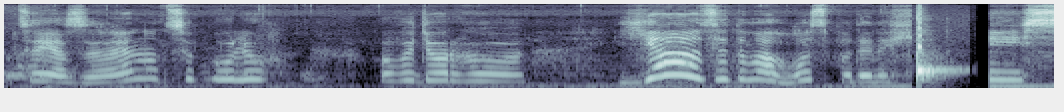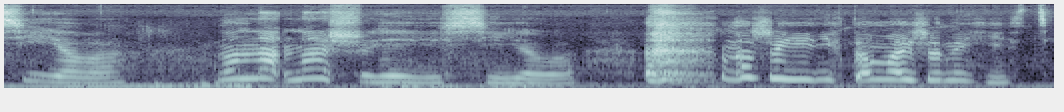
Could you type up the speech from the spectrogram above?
Оце я зелену цибулю повидьоргала. Я оце думаю, господи, нахі я її сіяла. Ну на, на що я її сіяла? на її ніхто майже не їсть.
